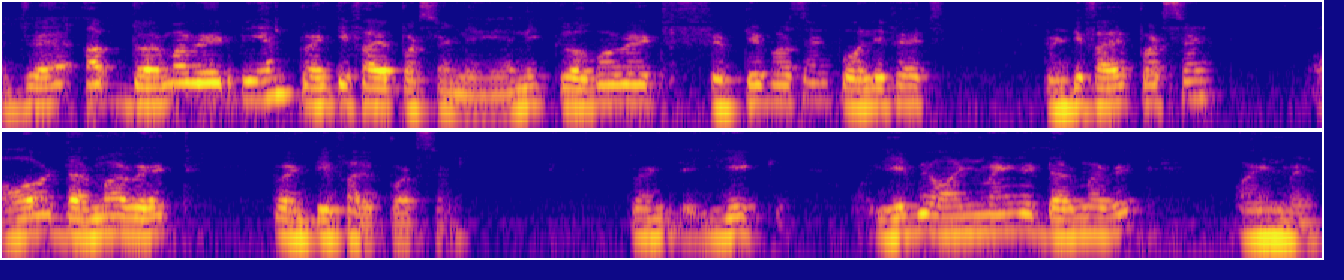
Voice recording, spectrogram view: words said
जो है, अब डर्मावेट भी हम 25 परसेंट लेंगे। यानी क्लोबोवेट 50 परसेंट पॉलीफेक्स 25 परसेंट और डर्मावेट 25 परसेंट ये ये भी ऑइंटमेंट है Dermovate ointment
